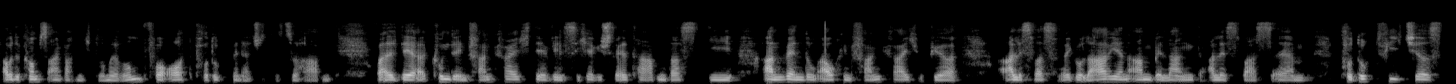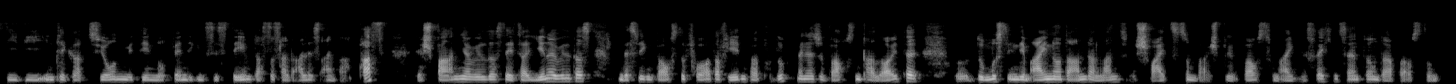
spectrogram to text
aber du kommst einfach nicht drum herum, vor Ort Produktmanager zu haben. Weil der Kunde in Frankreich, der will sichergestellt haben, dass die Anwendung auch in Frankreich für alles, was Regularien anbelangt, alles, was ähm, Produktfeatures, die, die Integration mit den notwendigen Systemen, dass das halt alles einfach passt. Der Spanier will das, der Italiener will das und deswegen brauchst du vor Ort auf jeden Fall Produktmanager, brauchst ein paar Leute. Du musst in dem einen oder anderen Land, Schweiz zum Beispiel, brauchst du ein eigenes Rechenzentrum, da brauchst du ein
